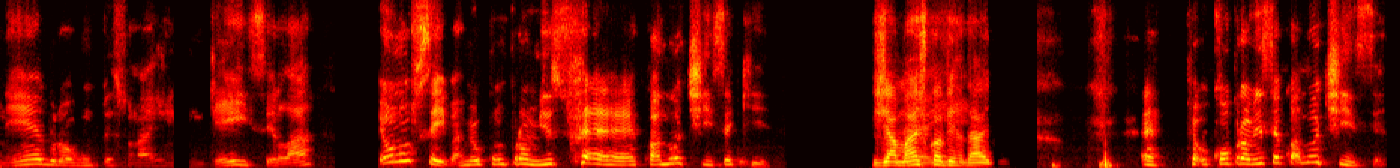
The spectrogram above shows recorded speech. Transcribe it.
negro, algum personagem gay, sei lá. Eu não sei, mas meu compromisso é com a notícia aqui. Jamais É, com a verdade. O compromisso é com a notícia.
